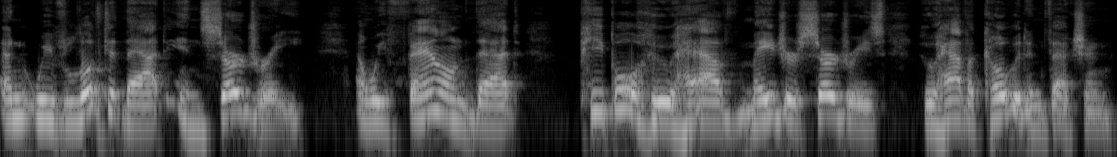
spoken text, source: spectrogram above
And we've looked at that in surgery, and we found that people who have major surgeries who have a COVID infection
